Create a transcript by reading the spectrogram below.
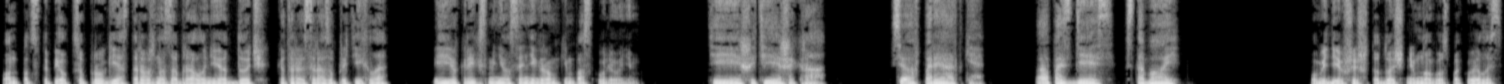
Он подступил к супруге и осторожно забрал у нее дочь, которая сразу притихла, и ее крик сменился негромким поскуливанием. «Тише, тише, Кро. Все в порядке. Папа здесь, с тобой». Убедившись, что дочь немного успокоилась,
